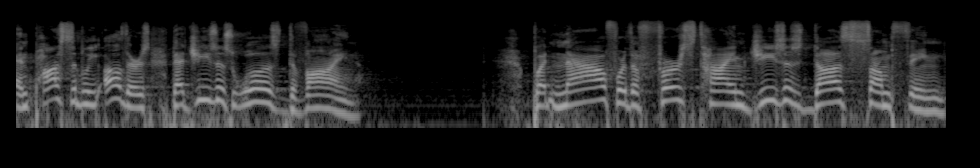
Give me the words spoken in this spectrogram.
and possibly others that Jesus was divine. But now, for the first time, Jesus does something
